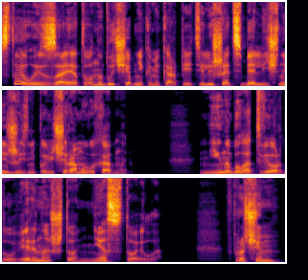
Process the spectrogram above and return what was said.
Стоило из-за этого над учебниками корпеть и лишать себя личной жизни по вечерам и выходным. Нина была твердо уверена, что не стоило. Впрочем,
